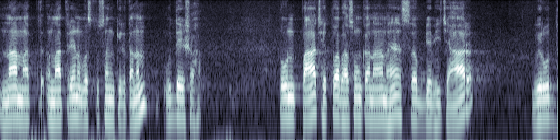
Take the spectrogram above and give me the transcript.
नाम मात्र, मात्रेण वस्तु संकीर्तनम उद्देश्य तो उन पाँच हेत्वाभाषों का नाम है सव्यभिचार विरुद्ध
